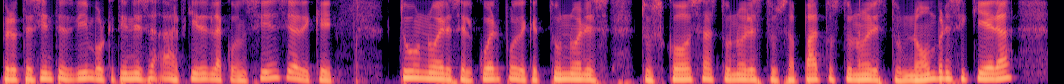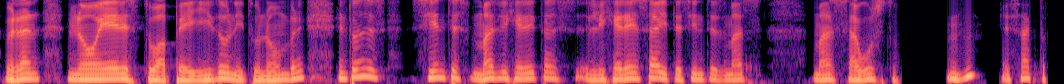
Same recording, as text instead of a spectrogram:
pero te sientes bien porque tienes, adquieres la conciencia de que tú no eres el cuerpo, de que tú no eres tus cosas, tú no eres tus zapatos, tú no eres tu nombre siquiera, ¿verdad? No eres tu apellido ni tu nombre. Entonces sientes más ligereza y te sientes más, más a gusto. Exacto.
